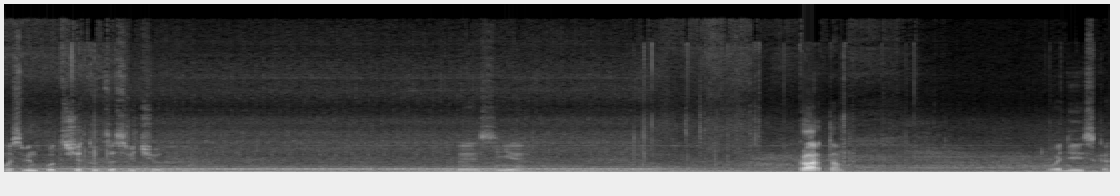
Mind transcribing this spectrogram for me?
Ось він код ще тут засвічу. BSE. Карта. Водійська.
